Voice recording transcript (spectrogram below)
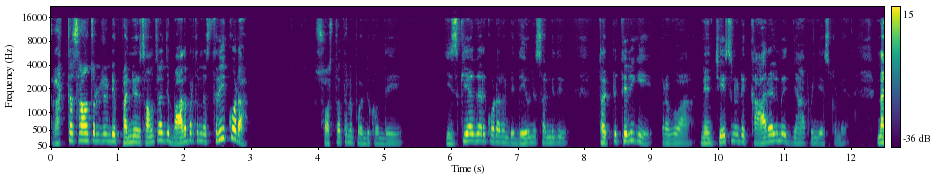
రక్తస్రావంతో ఉన్నటువంటి పన్నెండు సంవత్సరాల నుంచి బాధపడుతున్న స్త్రీ కూడా స్వస్థతను పొందుకుంది. ఇజ్కియా గారు కూడా రండి దేవుని సన్నిధి తట్టు తిరిగి ప్రభువా నేను చేసినటువంటి కార్యాల మీద జ్ఞాపకం చేసుకోండి అయ్యా. నా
